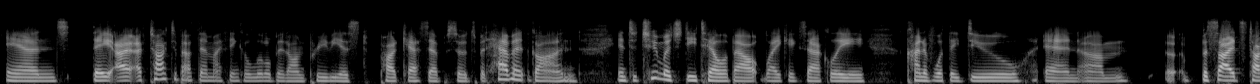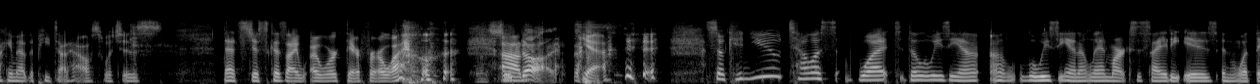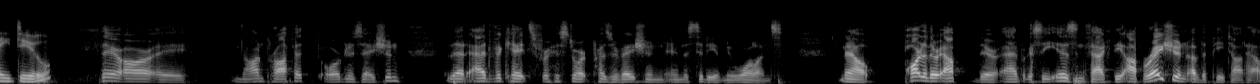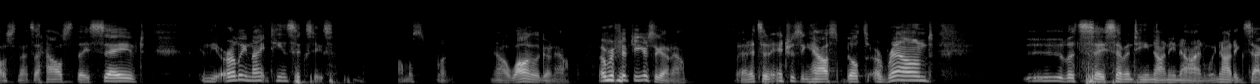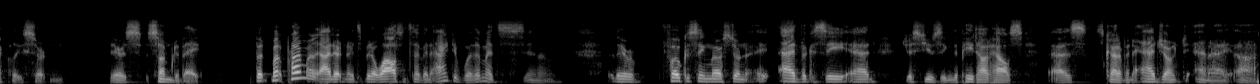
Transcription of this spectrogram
And they I, i've talked about them i think a little bit on previous podcast episodes but haven't gone into too much detail about like exactly kind of what they do and um, uh, besides talking about the Pitot House, which is that's just because I, I worked there for a while. so um, did I. yeah. so can you tell us what the Louisiana uh, Louisiana Landmark Society is and what they do? They are a nonprofit organization that advocates for historic preservation in the city of New Orleans. Now, part of their op- their advocacy is, in fact, the operation of the Pitot House, and that's a house they saved in the early 1960s, almost now a while ago now, over Mhm. 50 years ago now. And it's an interesting house built around, uh, let's say, 1799. We're not exactly certain. There's some debate, but, but primarily, I don't know. It's been a while since I've been active with them. It's you know, they're focusing most on advocacy and just using the Pitot House as kind of an adjunct and a uh,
